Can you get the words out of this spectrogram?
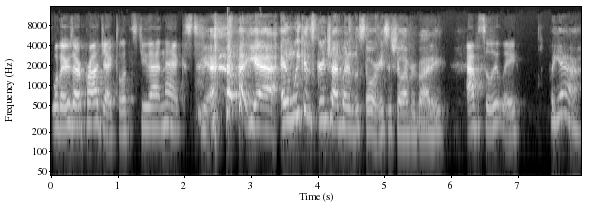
Well, there's our project. Let's do that next. Yeah. yeah. And we can screenshot and put in the stories to show everybody. Absolutely. But yeah.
